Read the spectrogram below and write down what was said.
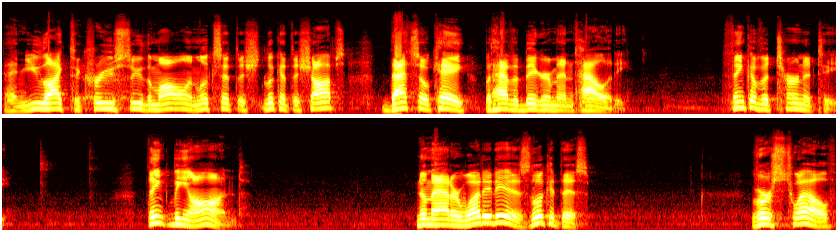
and you like to cruise through the mall and looks at the look at the shops, that's okay, but have a bigger mentality. Think of eternity. Think beyond. No matter what it is, look at this. Verse 12,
